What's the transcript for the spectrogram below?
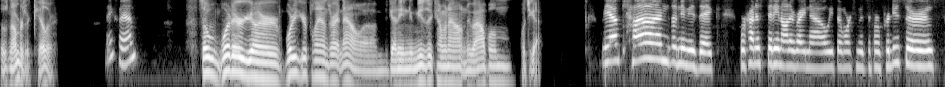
those numbers are killer. Thanks, man. So what are your what are your plans right now? Um, you got any new music coming out? New album? What you got? We have tons of new music. We're kind of sitting on it right now. We've been working with different producers.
